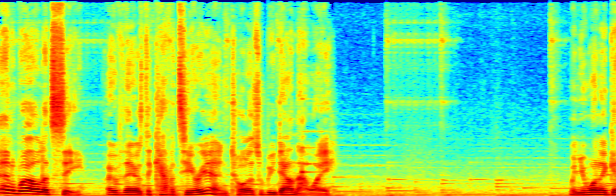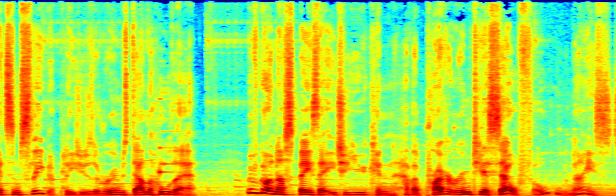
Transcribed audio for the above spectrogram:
And well, let's see. Over there is the cafeteria and toilets will be down that way. When you want to get some sleep, please use the rooms down the hall there. We've got enough space that each of you can have a private room to yourself. Oh, nice.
